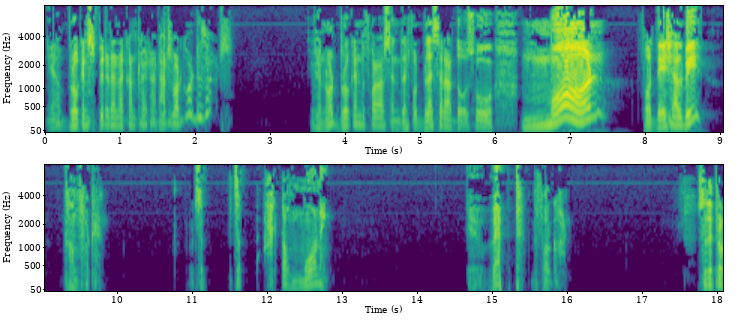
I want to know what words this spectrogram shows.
Yeah, broken spirit and a contrite heart. That's what God desires. We are not broken for us and therefore blessed are those who mourn for they shall be comforted. It's a, it's an act of mourning. They wept before God. So they, pro-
